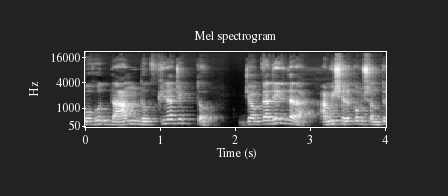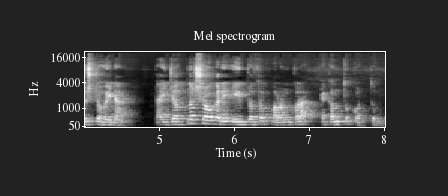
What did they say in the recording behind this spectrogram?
বহু দান দক্ষিণাযুক্ত যজ্ঞাদির দ্বারা আমি সেরকম সন্তুষ্ট হই না। তাই যত্ন সহকারে এই ব্রত পালন করা একান্ত কর্তব্য।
